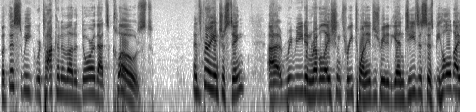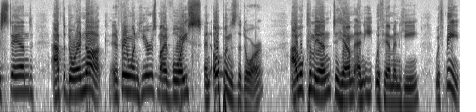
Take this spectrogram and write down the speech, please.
but this week we're talking about a door that's closed. It's very interesting. Uh, we read in Revelation 3:20. Just read it again. Jesus says, "Behold, I stand at the door and knock. And if anyone hears my voice and opens the door, I will come in to him and eat with him, and he with me."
